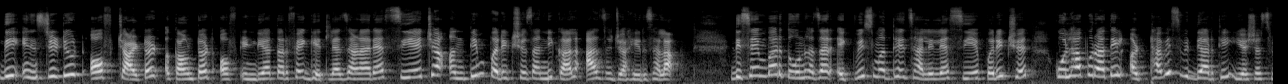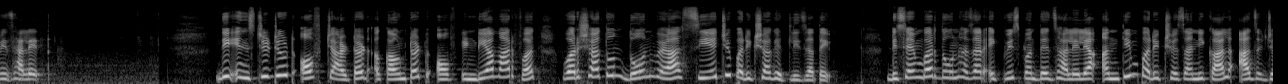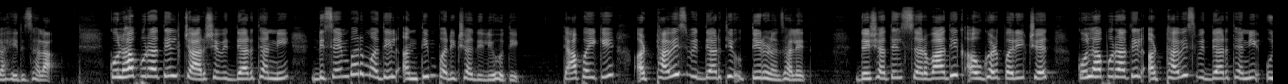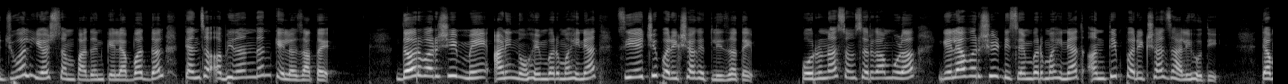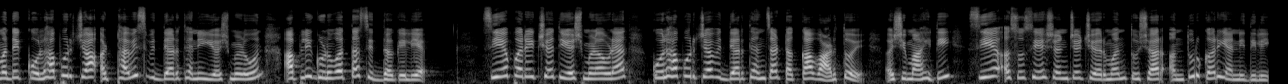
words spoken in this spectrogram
The institute of chartered accountant of इंडियातर्फे घेतल्या जाणाऱ्या C एच्या अंतिम परीक्षेचा निकाल आज जाहीर झाला. डिसेंबर दोन हजार एकवीसमध्ये झालेल्या सी ए परीक्षेत कोल्हापुरातील अठ्ठावीस विद्यार्थी यशस्वी झालेत. The institute of chartered accountant of इंडियामार्फत वर्षातून दोन वेळा सी एची परीक्षा घेतली जाते. डिसेंबर दोन हजार एकवीसमध्ये झालेल्या अंतिम परीक्षेचा निकाल आज जाहीर झाला. कोल्हापुरातील चारशे विद्यार्थ्यांनी डिसेंबरमधील अंतिम परीक्षा दिली होती. त्यापैकी अठ्ठावीस विद्यार्थी उत्तीर्ण झालेत. देशातील सर्वाधिक अवघड परीक्षेत कोल्हापुरातील अठ्ठावीस विद्यार्थ्यांनी उज्ज्वल यश संपादन केल्याबद्दल त्यांचं अभिनंदन केलं जात आहे दरवर्षी मे आणि नोव्हेंबर महिन्यात सीएची परीक्षा घेतली जाते. कोरोना संसर्गामुळं गेल्या वर्षी डिसेंबर महिन्यात अंतिम परीक्षा झाली होती. त्यामध्ये कोल्हापूरच्या अठ्ठावीस विद्यार्थ्यांनी यश मिळवून आपली गुणवत्ता सिद्ध केली आहे. सीए परीक्षेत यश मिळवण्यात कोल्हापूरच्या विद्यार्थ्यांचा टक्का वाढतोय अशी माहिती सीए असोसिएशनचे चेअरमन तुषार अंतुरकर यांनी दिली.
